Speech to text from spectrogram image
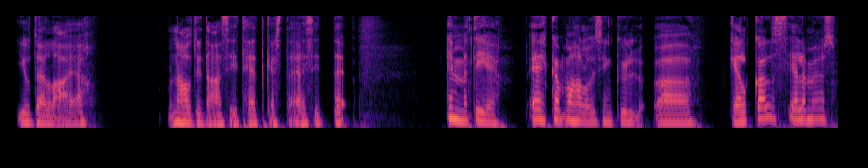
jutellaan ja nautitaan siitä hetkestä. Ja sitten, en mä tiedä, ehkä mä haluaisin kyllä äh, kelkkailla siellä myös.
